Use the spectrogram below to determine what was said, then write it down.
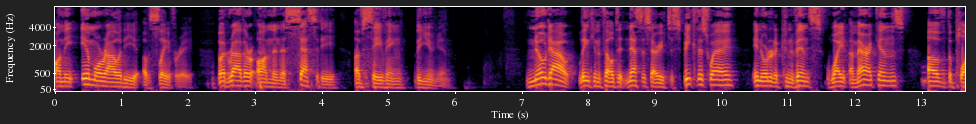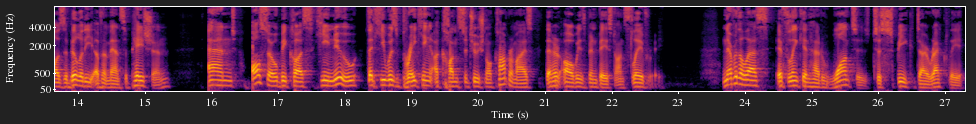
on the immorality of slavery, but rather on the necessity of saving the Union. No doubt Lincoln felt it necessary to speak this way in order to convince white Americans of the plausibility of emancipation, and also because he knew that he was breaking a constitutional compromise that had always been based on slavery. Nevertheless, if Lincoln had wanted to speak directly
